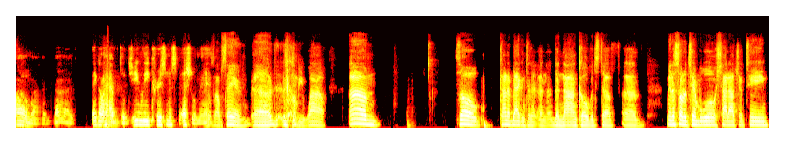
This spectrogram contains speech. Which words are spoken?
oh, my God. They're gonna have the G League Christmas special, man. That's what I'm saying. Uh, it's gonna be wild. Um, so kind of back into the, uh, the non-COVID stuff. Uh, Minnesota Timberwolves, shout out your team,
